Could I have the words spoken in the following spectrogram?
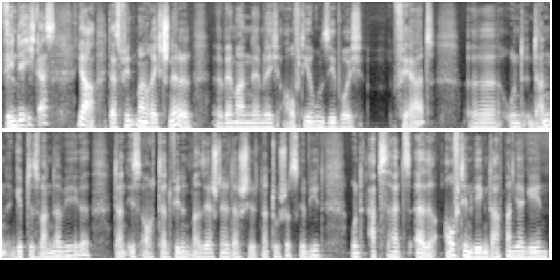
Finde ich das? Ja, das findet man recht schnell, äh, wenn man nämlich auf die Hohensieburg fährt äh, und dann gibt es Wanderwege, dann ist auch, dann findet man sehr schnell das Schild Naturschutzgebiet und abseits, also auf den Wegen darf man ja gehen,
